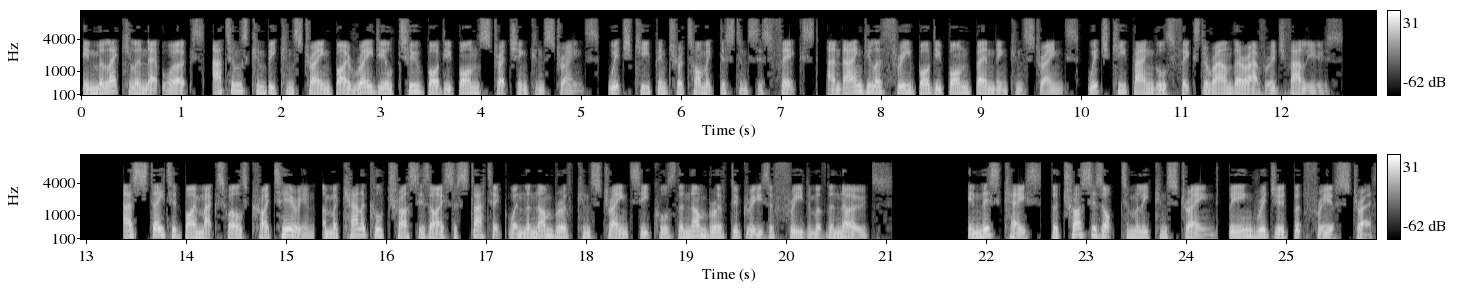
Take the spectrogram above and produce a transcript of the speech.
In molecular networks, atoms can be constrained by radial two-body bond stretching constraints, which keep interatomic distances fixed, and angular three-body bond bending constraints, which keep angles fixed around their average values. As stated by Maxwell's criterion, a mechanical truss is isostatic when the number of constraints equals the number of degrees of freedom of the nodes. In this case, the truss is optimally constrained, being rigid but free of stress.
